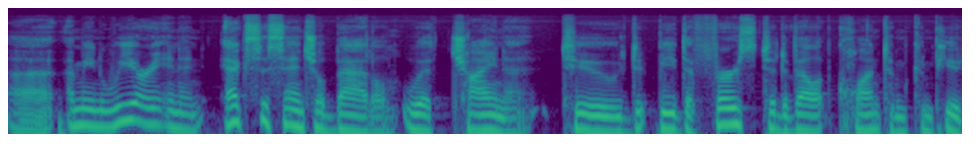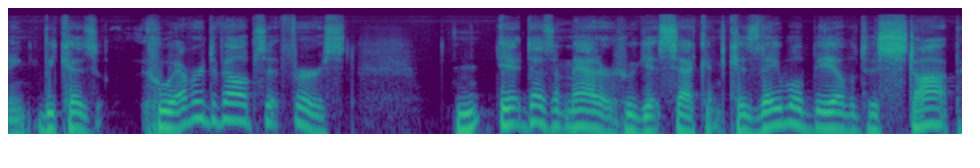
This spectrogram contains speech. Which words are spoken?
Uh, I mean, we are in an existential battle with China to d- be the first to develop quantum computing because whoever develops it first, it doesn't matter who gets second because they will be able to stop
